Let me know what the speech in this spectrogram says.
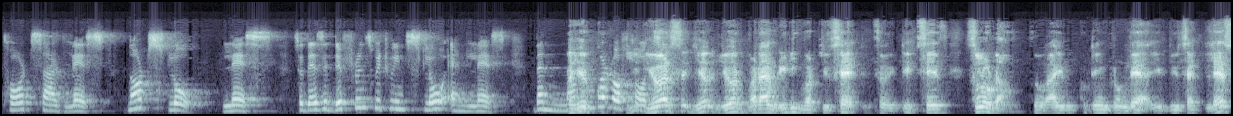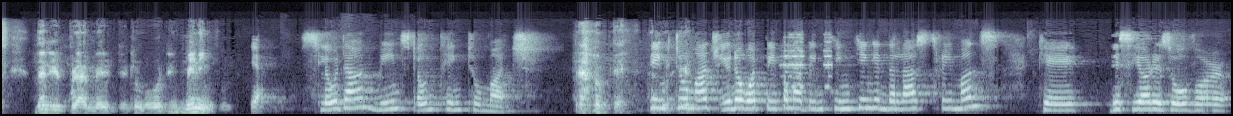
thoughts are less, not slow, less. So there's a difference between slow and less. The number of thoughts. You are, you're, you're, but I'm reading what you said. So it, it says slow down. So I'm putting from there. If you said less, then it would have made it a little more meaningful. Yeah. Slow down means don't think too much. okay. Think too much. You know what people have been thinking in the last three months? Okay, this year is over.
